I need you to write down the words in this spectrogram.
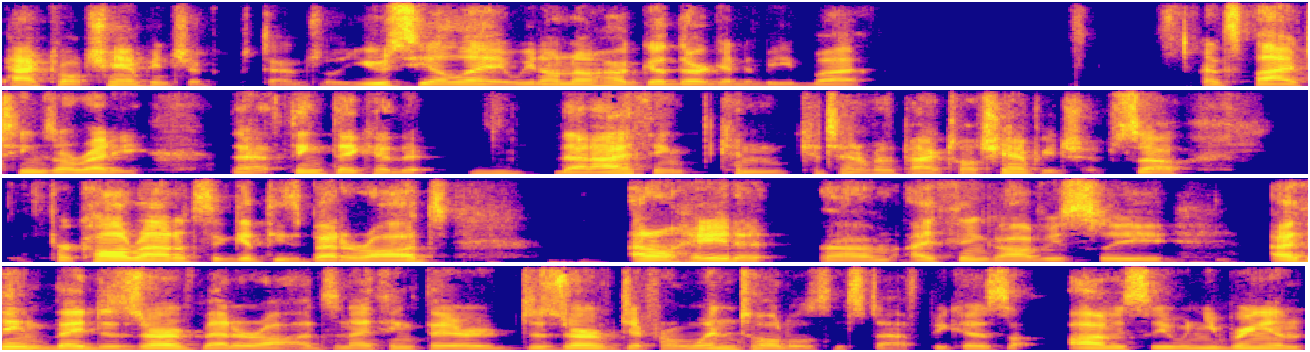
Pac 12 championship potential. UCLA, we don't know how good they're going to be, but that's five teams already that I think they could, that I think can contend for the Pac 12 championship. So for Colorado to get these better odds, I don't hate it. Um, I think obviously, I think they deserve better odds, and I think they deserve different win totals and stuff. Because obviously, when you bring in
